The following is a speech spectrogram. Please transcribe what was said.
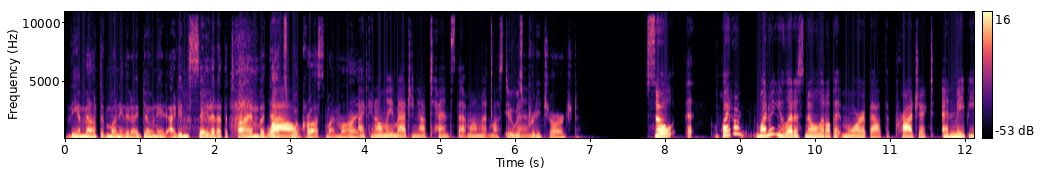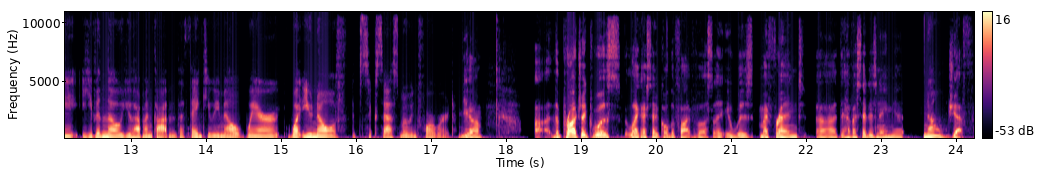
the amount of money that I donated." I didn't say that at the time, but that's what crossed my mind. I can only imagine how tense that moment must have been. it was been. pretty charged. So, uh, why don't why don't you let us know a little bit more about the project, and maybe even though you haven't gotten the thank you email, where what you know of its success moving forward? Yeah. Uh, the project was, like I said, called The Five of Us. Uh, It was my friend, uh, have I said his name yet? No, Jeff.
